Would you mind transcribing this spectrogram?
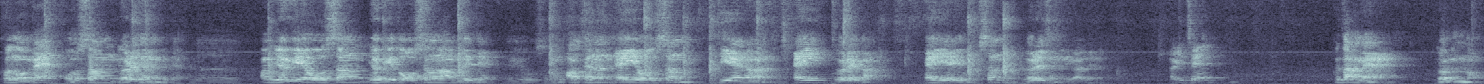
그 놈에 5성 요래 되는 거죠. 네. 그럼 여기에 5성 여기도 5성을 하면 되지. A의 5성. 앞에는 A 5성 뒤에는 A 요래가 A의 6성 요래 정리가 되는 거. 알겠지? 그 다음에 요런 놈.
